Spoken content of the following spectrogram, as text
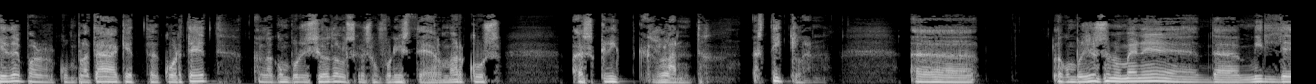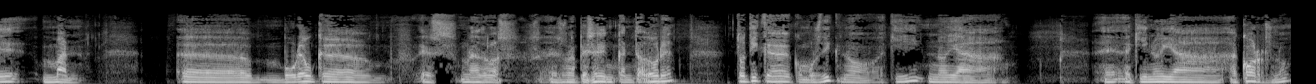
Queda per completar aquest quartet la composició del saxofonista, el Marcus Skrikland. Stikland. Eh, la composició s'anomena de Milde Man. Eh, veureu que és una, de les, és una peça encantadora, tot i que, com us dic, no, aquí no hi ha eh, aquí no hi ha acords, no?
